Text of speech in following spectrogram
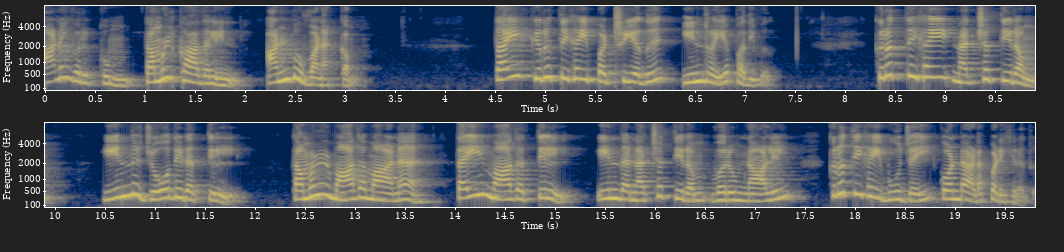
அனைவருக்கும் தமிழ் காதலின் அன்பு வணக்கம். தை கிருத்திகை பற்றியது இன்றைய பதிவு. கிருத்திகை நட்சத்திரம் இந்து ஜோதிடத்தில் தமிழ் மாதமான தை மாதத்தில் இந்த நட்சத்திரம் வரும் நாளில் கிருத்திகை பூஜை கொண்டாடப்படுகிறது.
